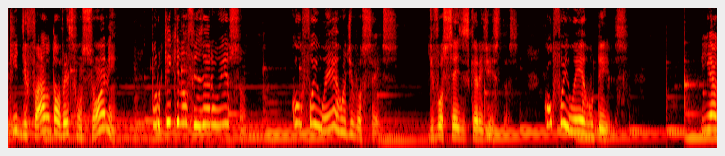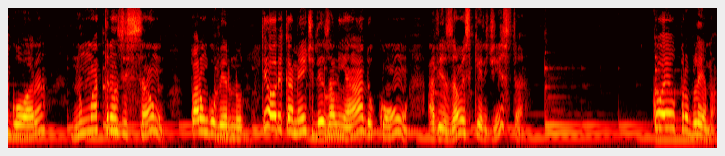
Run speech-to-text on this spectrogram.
que de fato talvez funcione, por que, que não fizeram isso? Qual foi o erro de vocês? De vocês esquerdistas? Qual foi o erro deles? E agora, numa transição para um governo teoricamente desalinhado com a visão esquerdista, qual é o problema?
